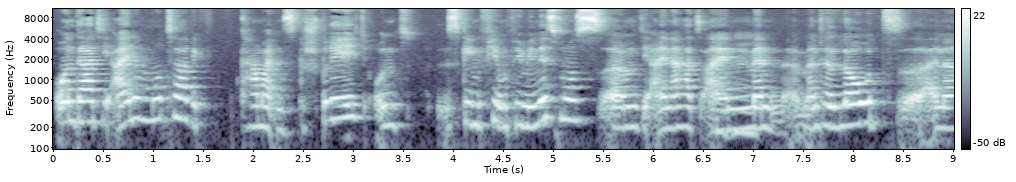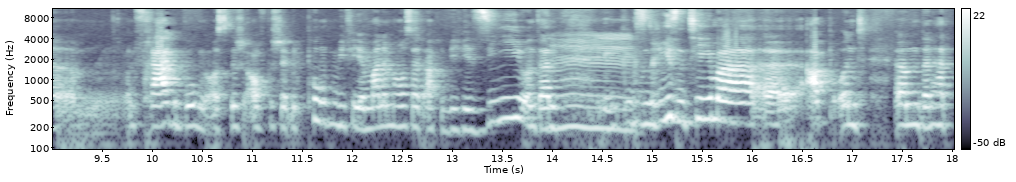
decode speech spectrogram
Und da hat die eine Mutter, wir kamen halt ins Gespräch und es ging viel um Feminismus. Ähm, die eine hat ein mhm. Äh, Mental Load, äh, eine, ähm, einen Fragebogen aufgestellt mit Punkten, wie viel ihr Mann im Haushalt achtet, wie viel sie. Und dann mhm. ging es ein Riesenthema äh, ab. Und ähm, dann hat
